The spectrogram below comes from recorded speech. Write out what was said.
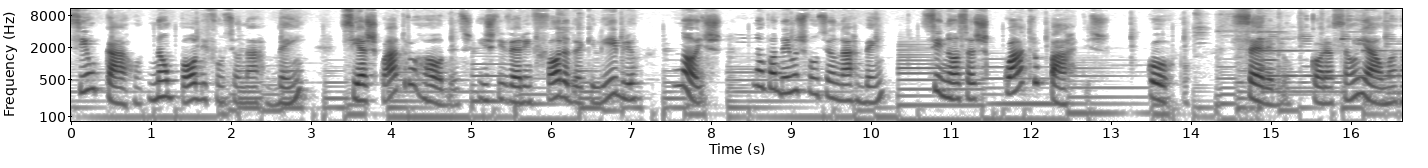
Se um carro não pode funcionar bem, se as quatro rodas estiverem fora do equilíbrio, nós não podemos funcionar bem se nossas quatro partes corpo, cérebro, coração e alma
